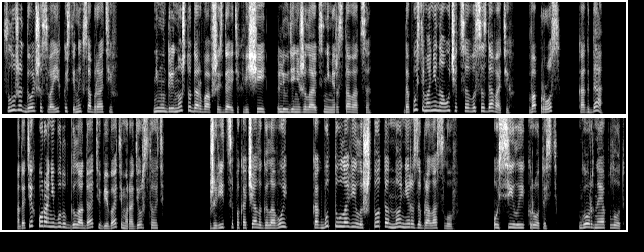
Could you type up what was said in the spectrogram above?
служат дольше своих костяных собратьев. Не мудрено, что, дорвавшись до этих вещей, люди не желают с ними расставаться. Допустим, они научатся воссоздавать их. Вопрос – когда? А до тех пор они будут голодать, убивать и мародерствовать. Жрица покачала головой, как будто уловила что-то, но не разобрала слов. «О, сила и кротость! Горный оплот!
